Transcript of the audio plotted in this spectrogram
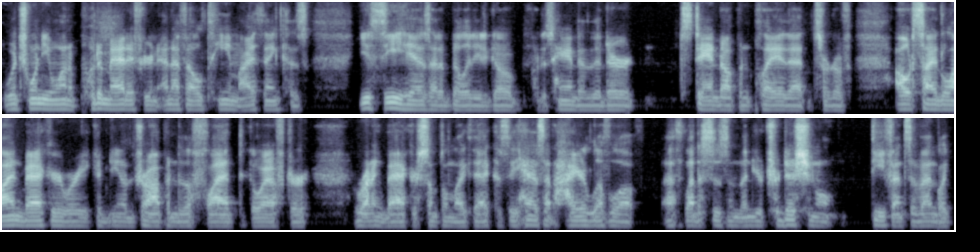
which one you want to put him at if you're an NFL team, I think, because you see he has that ability to go put his hand in the dirt, stand up and play that sort of outside linebacker where he could, you know, drop into the flat to go after running back or something like that because he has that higher level of athleticism than your traditional defensive end, like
